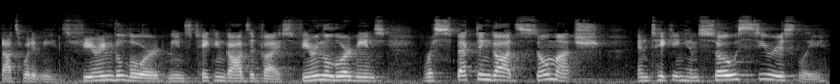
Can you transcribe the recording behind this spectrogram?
That's what it means. Fearing the Lord means taking God's advice. Fearing the Lord means respecting God so much and taking Him so seriously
